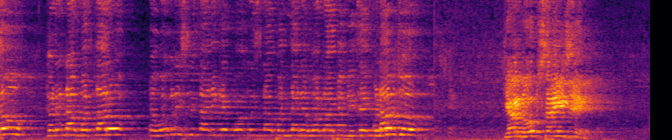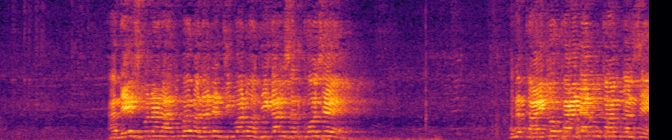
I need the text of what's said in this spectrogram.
સૌ ઘડીના મતદારો ઓગણીસમી તારીખે કોંગ્રેસના પંજાને વોટ આપી વિજય બનાવજો ક્યાં લોકશાહી છે? આ દેશ બના રાજમાં બધાને જીવવાનો અધિકાર સરખો છે. અને કાયદો કાયદાનું કામ કરશે.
